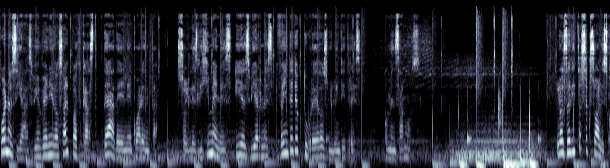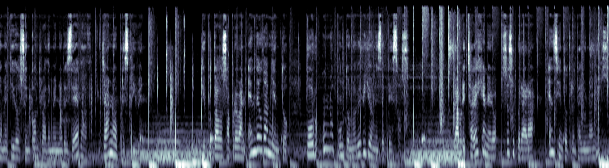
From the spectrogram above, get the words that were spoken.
Buenos días, bienvenidos al podcast de ADN 40. Soy Leslie Jiménez y es viernes 20 de octubre de 2023. Comenzamos. Los delitos sexuales cometidos en contra de menores de edad ya no prescriben. Diputados aprueban endeudamiento por 1.9 billones de pesos. La brecha de género se superará en 131 años.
